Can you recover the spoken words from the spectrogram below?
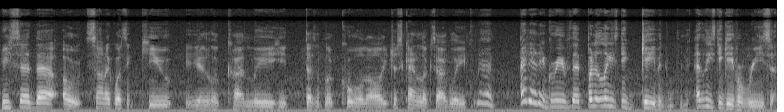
He said that, oh, Sonic wasn't cute, he didn't look cuddly, he doesn't look cool at all, he just kind of looks ugly. Man, I didn't agree with it, but at least he gave it, at least he gave a reason.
